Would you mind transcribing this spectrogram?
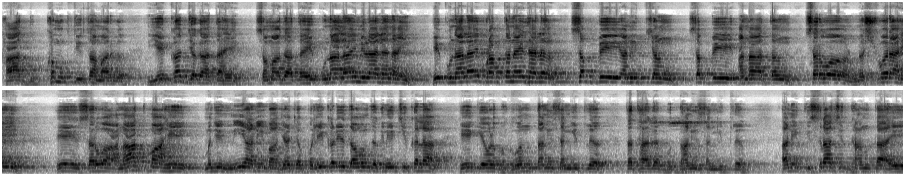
हा दुःखमुक्तीचा मार्ग एकच जगात आहे. समाजात आहे कुणालाही मिळालं नाही. हे कुणालाही प्राप्त नाही झालं. सभ्ये अनिच्चंग सभ्ये अनातंग सर्व नश्वर आहे. हे सर्व अनात्मा आहे. म्हणजे मी आणि माझ्याच्या पलीकडे जाऊन जगण्याची कला हे केवळ भगवंतानी सांगितलं. तथागत बुद्धांनी सांगितलं. आणि तिसरा सिद्धांत आहे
